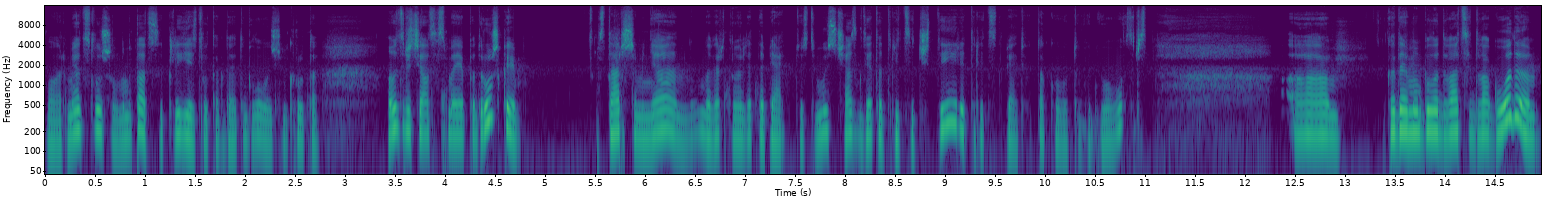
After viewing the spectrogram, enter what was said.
в армии отслужил, на мотоцикле ездил тогда, это было очень круто. Он встречался с моей подружкой, старше меня, ну, наверное, лет на 5. То есть ему сейчас где-то 34-35, вот такой вот у него возраст. А, когда ему было 22 года,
